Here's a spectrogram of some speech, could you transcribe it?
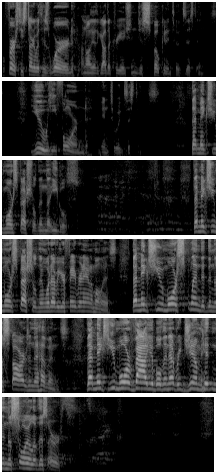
Well, first, He started with His word on all the other creation, just spoke it into existence. You, He formed into existence. That makes you more special than the eagles that makes you more special than whatever your favorite animal is. That makes you more splendid than the stars in the heavens. That makes you more valuable than every gem hidden in the soil of this earth.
